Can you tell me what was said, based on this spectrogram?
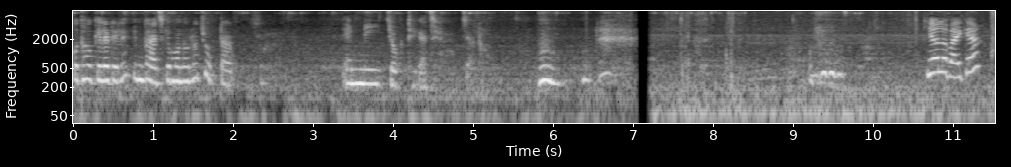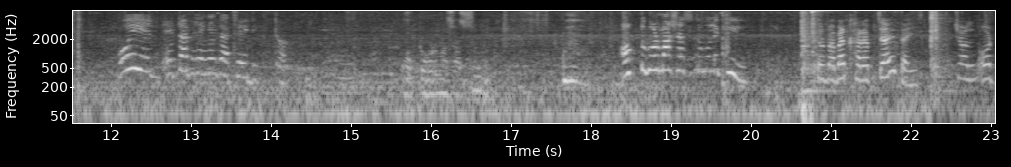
কোথাও কেলে টেলে কিন্তু আজকে মনে হলো চোখটা এমনি চোখ ঠিক আছে চলো। হুম। কি হলো বাইকে? ওই এটা ভেঙে গেছে এই দিকটা। অক্টোবর মাস আসছে না? অক্টোবর মাস আসছে বলে কি? তোর বাবার খারাপ যায় তাই। চল ওঠ।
